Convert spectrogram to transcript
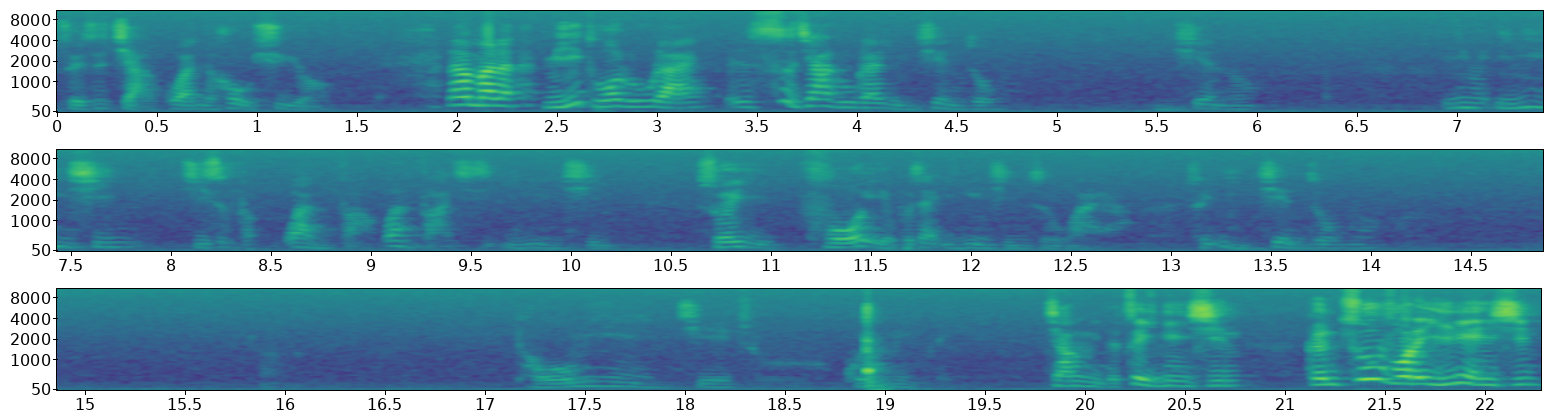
所以是假观的后续哦。那么呢，弥陀如来、释迦如来隐现中，隐现哦。因为一念心即是法万法，万法即是一念心，所以佛也不在一念心之外啊，所以隐现中哦。头面接足归命理，将你的这一念心跟诸佛的一念心，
